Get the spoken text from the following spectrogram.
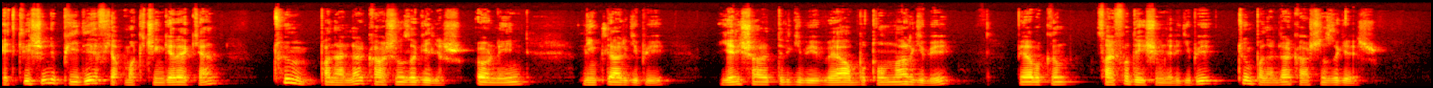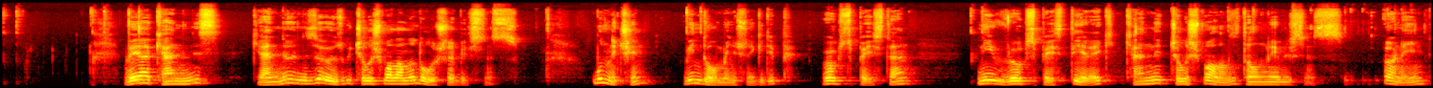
etkileşimli PDF yapmak için gereken tüm paneller karşınıza gelir. Örneğin linkler gibi, yer işaretleri gibi veya butonlar gibi veya bakın sayfa değişimleri gibi tüm paneller karşınıza gelir. Veya kendiniz kendinize özgü çalışma alanları da oluşturabilirsiniz. Bunun için Window menüsüne gidip Workspace'ten New Workspace diyerek kendi çalışma alanınızı tanımlayabilirsiniz. Örneğin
